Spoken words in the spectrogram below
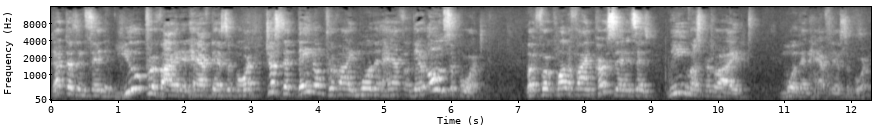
that doesn't say that you provided half their support, just that they don't provide more than half of their own support. But for a qualifying person, it says, we must provide more than half their support.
